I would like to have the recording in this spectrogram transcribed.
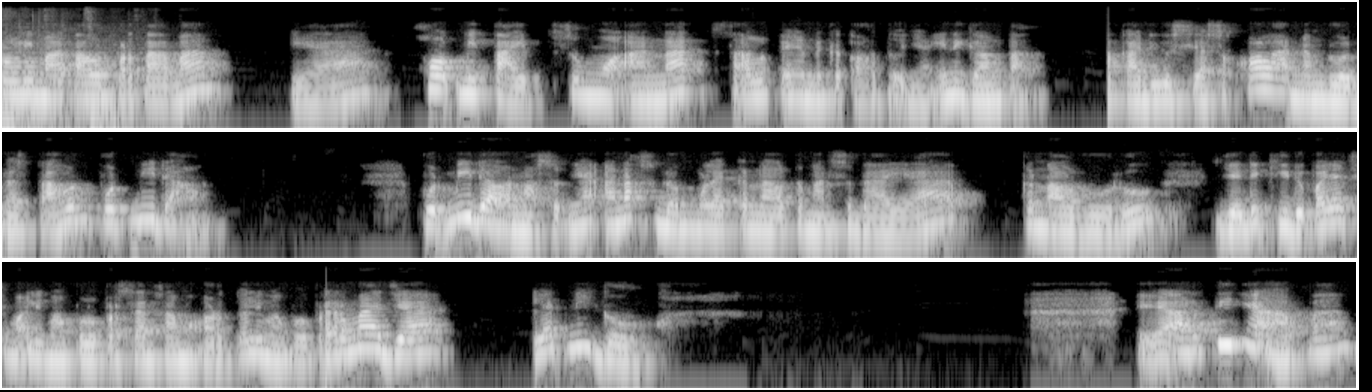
Kalau lima tahun pertama, ya hold me tight. Semua anak selalu pengen deket ortunya. Ini gampang. Maka di usia sekolah 6-12 tahun, put me down. Put me down maksudnya anak sudah mulai kenal teman sebaya, kenal guru, jadi kehidupannya cuma 50% sama ortu, 50% remaja let me go. Ya artinya apa?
